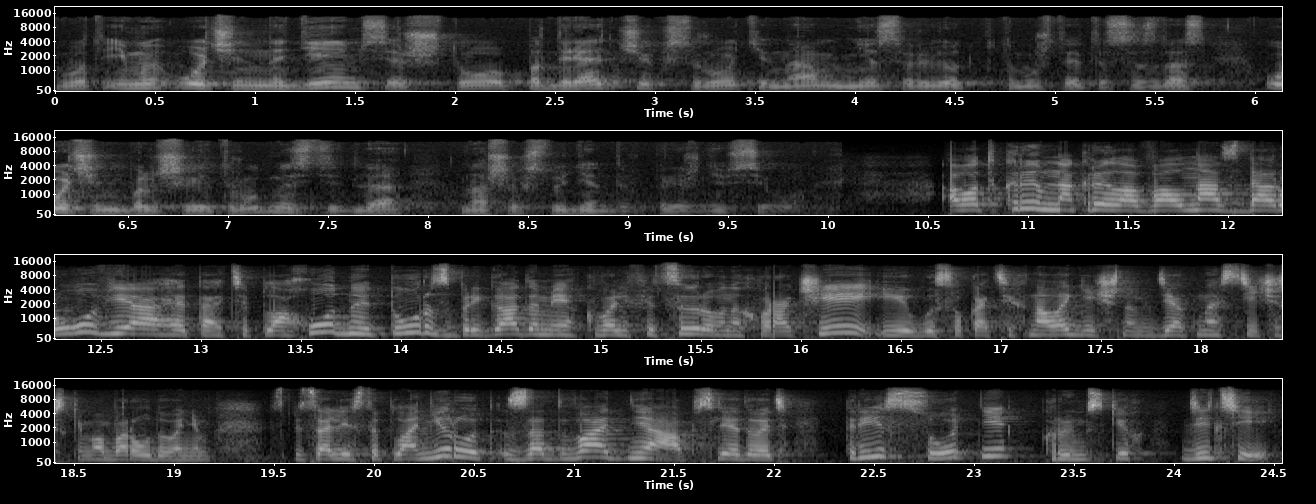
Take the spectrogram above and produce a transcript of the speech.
Вот, и мы очень надеемся, что подрядчик сроки нам не сорвет, потому что это создаст очень большие трудности для наших студентов прежде всего. А вот Крым накрыла волна здоровья. Это теплоходный тур с бригадами квалифицированных врачей и высокотехнологичным диагностическим оборудованием. Специалисты планируют за два дня обследовать три сотни крымских детей.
